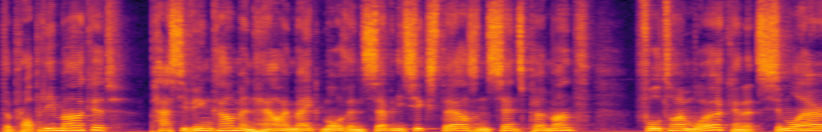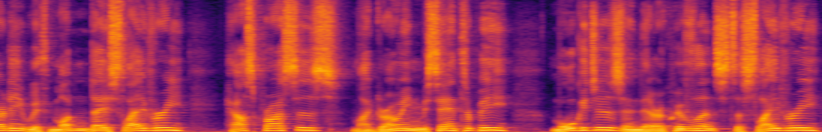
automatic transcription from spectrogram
the property market, passive income and how I make more than 76,000 cents per month, full-time work and its similarity with modern-day slavery, house prices, my growing misanthropy, mortgages and their equivalents to slavery,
